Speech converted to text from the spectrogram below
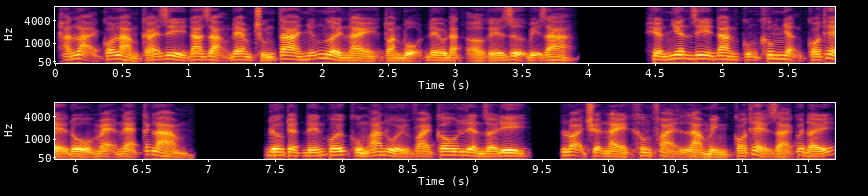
hắn lại có làm cái gì đa dạng đem chúng ta những người này toàn bộ đều đặt ở ghế dự bị ra? Hiển nhiên di đan cũng không nhận có thể đổ mẹ nẹt cách làm. Đường tuyệt đến cuối cùng an ủi vài câu liền rời đi, loại chuyện này không phải là mình có thể giải quyết đấy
